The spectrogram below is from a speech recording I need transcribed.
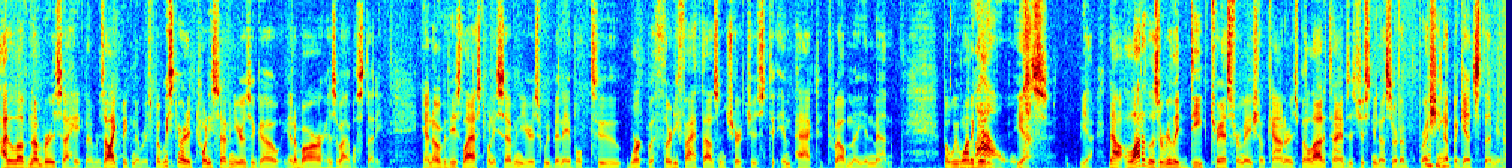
I love numbers. I hate numbers. I like big numbers. But we started 27 years ago in a bar as a Bible study. And over these last 27 years, we've been able to work with 35,000 churches to impact 12 million men. But we want to Wow. go. Yes. Yeah. Now, a lot of those are really deep transformational counters, but a lot of times it's just, you know, sort of brushing up against them, you know.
